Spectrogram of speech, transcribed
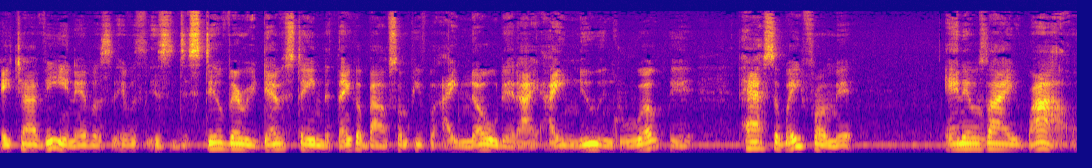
HIV, and it was it was it's still very devastating to think about. Some people I know that I I knew and grew up with passed away from it, and it was like wow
